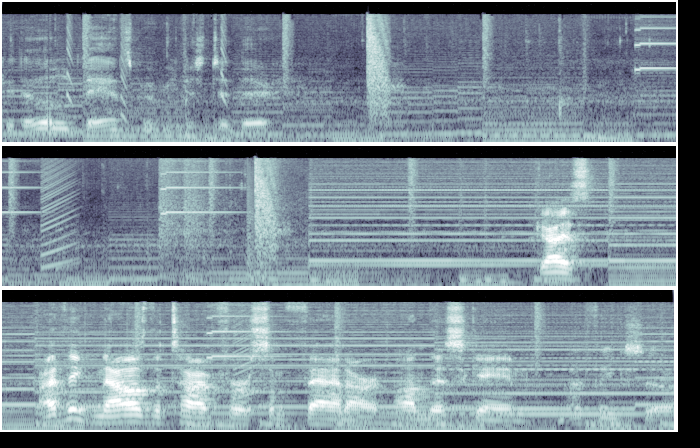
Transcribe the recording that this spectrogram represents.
Dude, that little dance move you just did there. Guys, I think now is the time for some fan art on this game. I think so.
